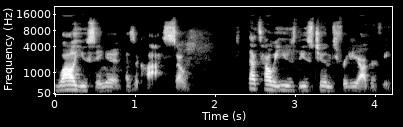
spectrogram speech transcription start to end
while you sing it as a class. So that's how we use these tunes for geography.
